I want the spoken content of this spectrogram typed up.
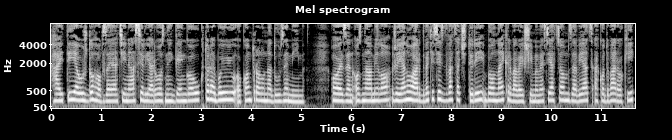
Haiti je už dlho v zajatí násilia rôznych gengov, ktoré bojujú o kontrolu nad územím. OSN oznámilo, že január 2024 bol najkrvavejším mesiacom za viac ako dva roky,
